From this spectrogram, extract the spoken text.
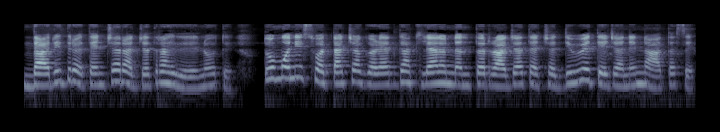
दारिद्र्य त्यांच्या राज्यात राहिलेले नव्हते. तो मणी स्वतःच्या गळ्यात घातल्यानंतर राजा त्याच्या दिव्य तेजाने नाहत असे.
